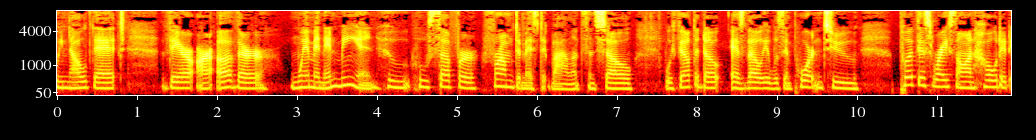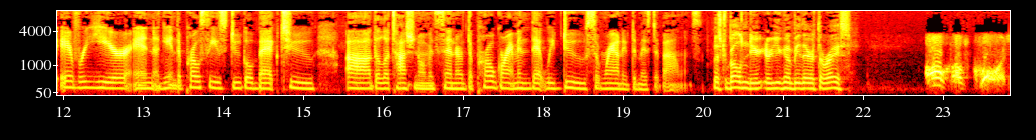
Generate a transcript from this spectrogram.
we know that there are other women and men who who suffer from domestic violence, and so we felt as though it was important to put this race on, hold it every year, and again, the proceeds do go back to uh, the Latasha Norman Center, the programming that we do surrounding domestic violence. Mr. Bolden, are you going to be there at the race? Oh, of course.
